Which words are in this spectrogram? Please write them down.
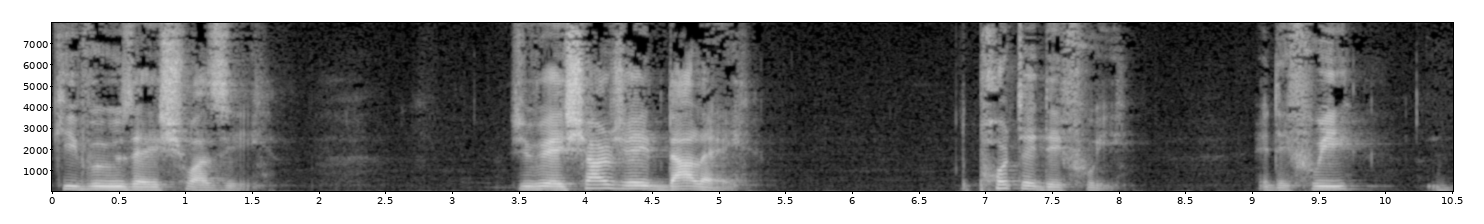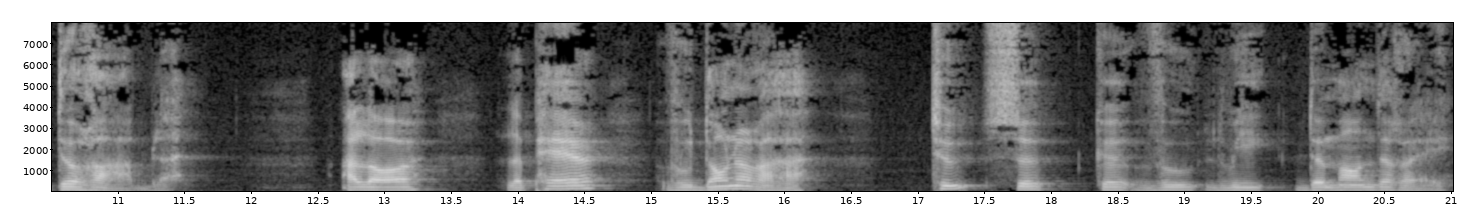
qui vous ai choisi. Je vous ai chargé d'aller, de porter des fruits, et des fruits durables. Alors le Père vous donnera tout ce que vous lui demanderez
